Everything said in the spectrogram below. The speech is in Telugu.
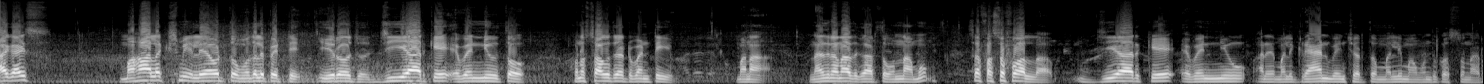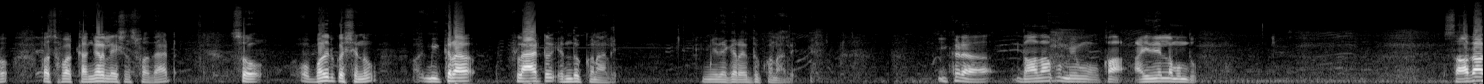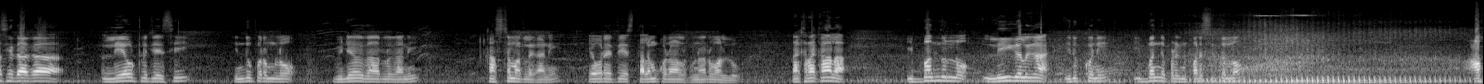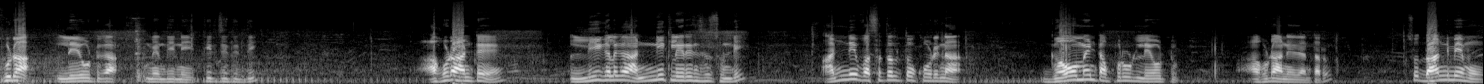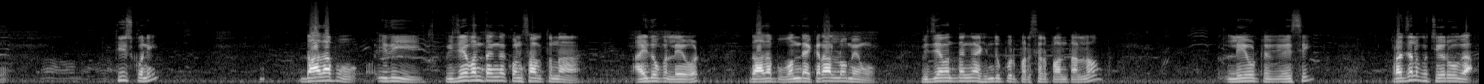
హాయ్ గైస్ మహాలక్ష్మి లేఅవుట్తో మొదలుపెట్టి ఈరోజు జీఆర్కే ఎవెన్యూతో కొనసాగుతున్నటువంటి మన నరేంద్రనాథ్ గారితో ఉన్నాము. Sir first of all GRK avenue అనే మళ్ళీ గ్రాండ్ వెంచర్తో మళ్ళీ మా ముందుకు వస్తున్నారు. First of all congratulations for that so మొదటి క్వశ్చన్ ఇక్కడ ఫ్లాట్ ఎందుకు కొనాలి? మీ దగ్గర ఎందుకు కొనాలి? ఇక్కడ దాదాపు మేము ఒక ఐదేళ్ళ ముందు సాదాసీదాగా లేఅవుట్లు చేసి హిందూపురంలో వినియోగదారులు కానీ కస్టమర్లు కానీ ఎవరైతే స్థలం కొనాలనుకున్నారో వాళ్ళు రకరకాల ఇబ్బందుల్లో లీగల్గా ఇరుక్కొని ఇబ్బంది పడిన పరిస్థితుల్లో అహుడా లేఅవుట్గా మేము దీన్ని తీర్చిదిద్ది. అహుడా అంటే లీగల్గా అన్ని క్లియరెన్సెస్ ఉండి అన్ని వసతులతో కూడిన గవర్నమెంట్ అప్రూవ్డ్ లేఅవుట్ అహుడా అనేది అంటారు. సో దాన్ని మేము తీసుకొని దాదాపు ఇది విజయవంతంగా కొనసాగుతున్న ఐదొక లేఅవుట్. దాదాపు వంద ఎకరాల్లో మేము విజయవంతంగా హిందూపూర్ పరిసర ప్రాంతాల్లో లేఅవుట్లు వేసి ప్రజలకు చేరువగా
